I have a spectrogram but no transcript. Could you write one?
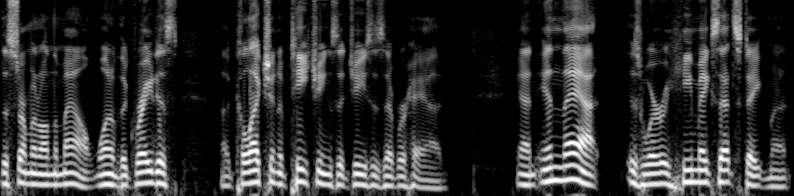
the Sermon on the Mount, one of the greatest uh, collection of teachings that Jesus ever had. And in that is where he makes that statement.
